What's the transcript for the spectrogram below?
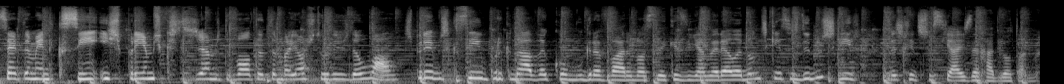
Certamente que sim e esperemos que estejamos de volta também aos estúdios da UAL. Esperemos que sim, porque nada como gravar a nossa casinha amarela. Não te esqueças de nos seguir nas redes sociais da Rádio Autónoma.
